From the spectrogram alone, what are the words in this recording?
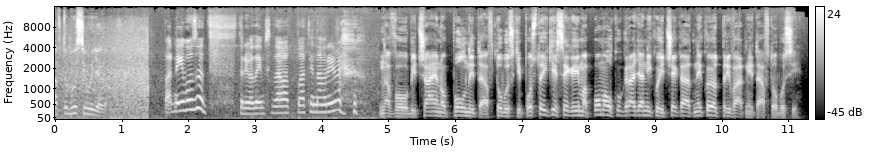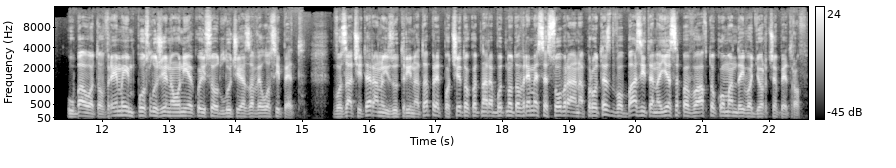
автобуси уѓеде. Па не возат. Треба да им се дават плати на време. На вообичаено полните автобуски постојки сега има помалку граѓани кои чекаат некој од приватните автобуси. Убавото време им послужи на оние кои се одлучија за велосипед. Возачите рано изутрината пред почетокот на работното време се собраа на протест во базите на ЈСП во автокоманда и во Ѓорче Петров.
